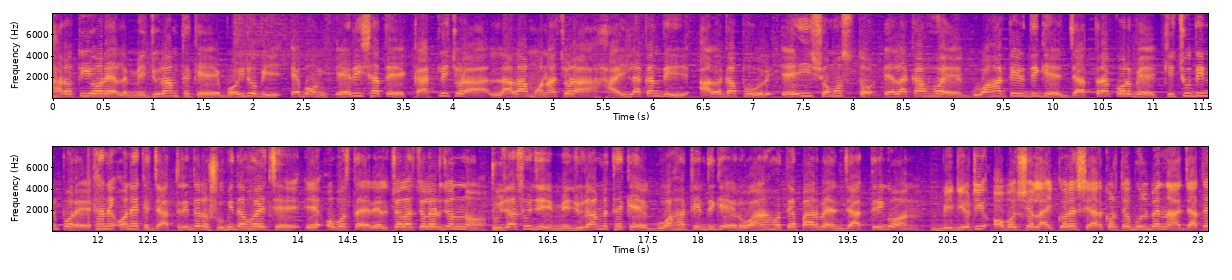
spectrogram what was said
ভারতীয় রেল মিজোরাম থেকে বৈরবী এবং এরই সাথে কাটলিচড়া লালা মনাচড়া হাইলাকান্দি, আলগাপুর এই সমস্ত এলাকা হয়ে গুয়াহাটির দিকে যাত্রা করবে কিছুদিন পরে। এখানে অনেক যাত্রীদেরও সুবিধা হয়েছে এ অবস্থায় রেল চলাচলের জন্য। সোজাসুজি মিজোরাম থেকে গুয়াহাটির দিকে রওনা হতে পারবেন যাত্রীগণ। ভিডিওটি অবশ্যই লাইক করে শেয়ার করতে ভুলবেন না, যাতে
